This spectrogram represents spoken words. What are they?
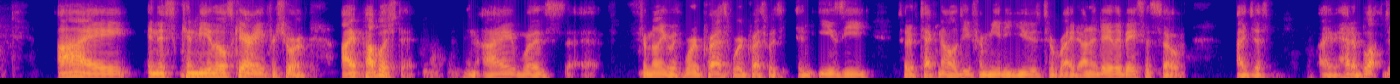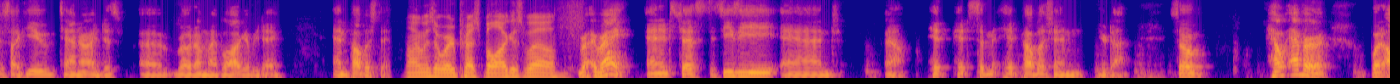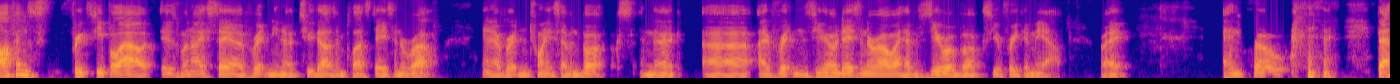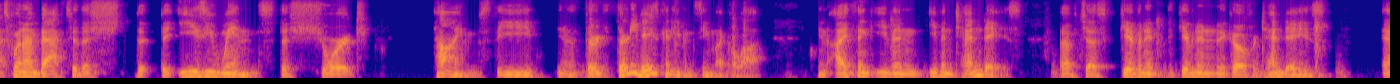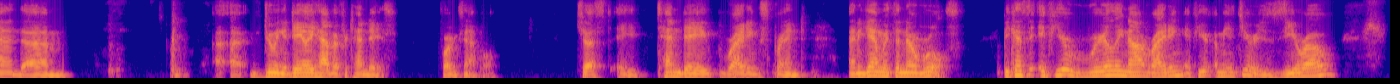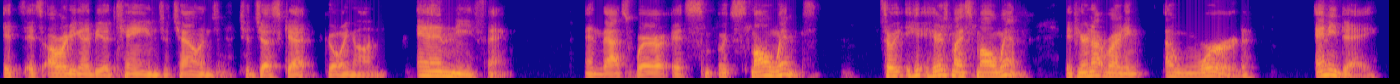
I, and this can be a little scary for sure, I published it. And I was uh, familiar with WordPress. WordPress was an easy sort of technology for me to use to write on a daily basis. So I just, I had a blog just like you, Tanner. I just uh, wrote on my blog every day and published it. Mine was a WordPress blog as well. Right, right. And it's just, it's easy and, you know, hit, hit submit, hit publish and you're done. So, however, what often freaks people out is when I say I've written, you know, 2000 plus days in a row and I've written 27 books and they're like, uh, I've written zero days in a row. I have zero books. You're freaking me out. Right. And so that's when I'm back to the, sh- the, the easy wins, the short times, the, you know, 30, 30 days can even seem like a lot. And I think even, even 10 days of just giving it, giving it a go for 10 days and, um, uh, doing a daily habit for 10 days, for example, just a 10 day writing sprint. And again, with the no rules, because if you're really not writing, if you're, I mean, if you're zero, it's, it's already going to be a change, a challenge to just get going on anything. And that's where it's, it's small wins. So here's my small win. If you're not writing a word any day,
